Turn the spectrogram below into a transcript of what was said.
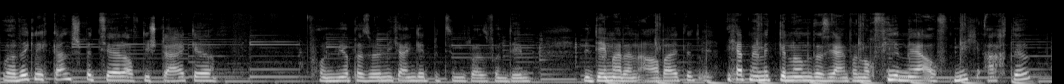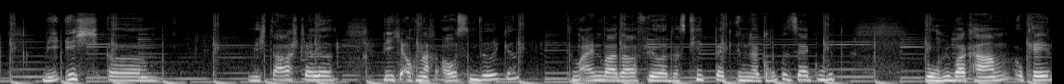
wo wirklich ganz speziell auf die Stärke von mir persönlich eingeht, beziehungsweise von dem, mit dem er dann arbeitet. Ich habe mir mitgenommen, dass ich einfach noch viel mehr auf mich achte, wie ich äh, mich darstelle, wie ich auch nach außen wirke. Zum einen war dafür das Feedback in der Gruppe sehr gut, worüber kam, okay,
